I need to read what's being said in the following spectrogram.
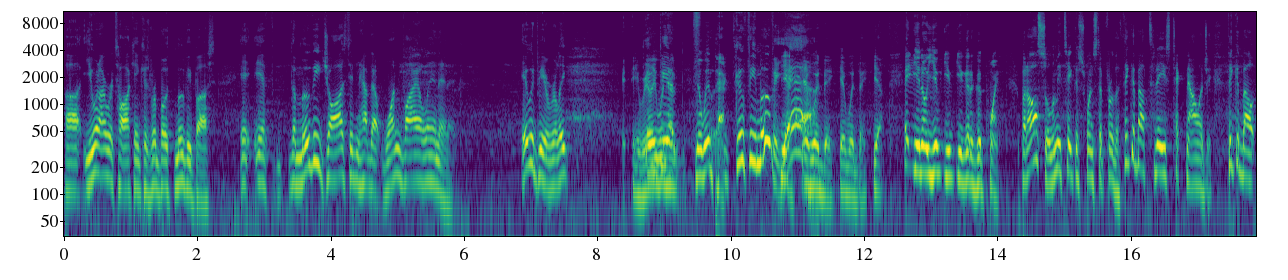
Uh, you and I were talking because we're both movie buffs. If the movie Jaws didn't have that one violin in it, it would be a really It really would would have no impact. goofy movie. Yeah, it would be. It would be. Yeah. Hey, you know, you, you, you got a good point. But also, let me take this one step further. Think about today's technology. Think about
